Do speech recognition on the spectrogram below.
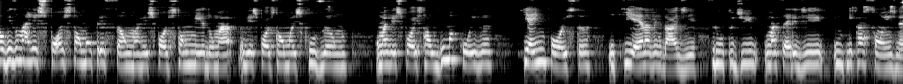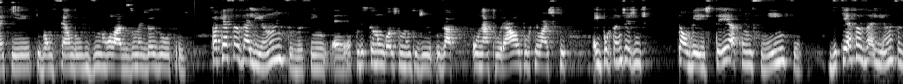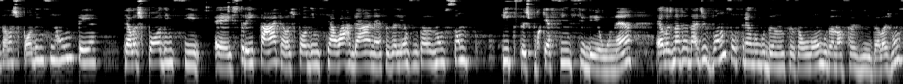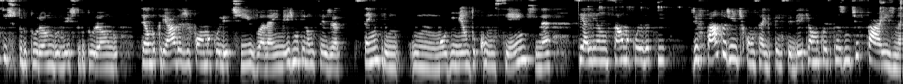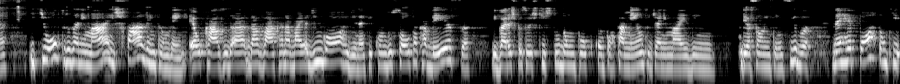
talvez uma resposta a uma opressão, uma resposta a um medo, uma resposta a uma exclusão, uma resposta a alguma coisa que é imposta e que é, na verdade, fruto de uma série de implicações, né, que, que vão sendo desenroladas umas das outras. Só que essas alianças, assim, é, por isso que eu não gosto muito de usar o natural, porque eu acho que é importante a gente, talvez, ter a consciência de que essas alianças, elas podem se romper, que elas podem se é, estreitar, que elas podem se alargar, né? Essas alianças, elas não são fixas porque assim se deu, né? elas na verdade vão sofrendo mudanças ao longo da nossa vida, elas vão se estruturando, reestruturando, sendo criadas de forma coletiva, né? E mesmo que não seja sempre um, um movimento consciente, né? Se aliançar é uma coisa que de fato a gente consegue perceber que é uma coisa que a gente faz, né? E que outros animais fazem também. É o caso da, da vaca na baia de engorde, né? Que quando solta a cabeça, e várias pessoas que estudam um pouco o comportamento de animais em criação intensiva né, reportam que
